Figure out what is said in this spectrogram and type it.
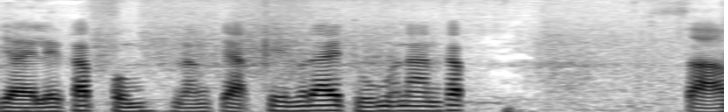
ใหญ่เลยครับผมหลังจากที่ไม่ได้ถูมานานครับ สาว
